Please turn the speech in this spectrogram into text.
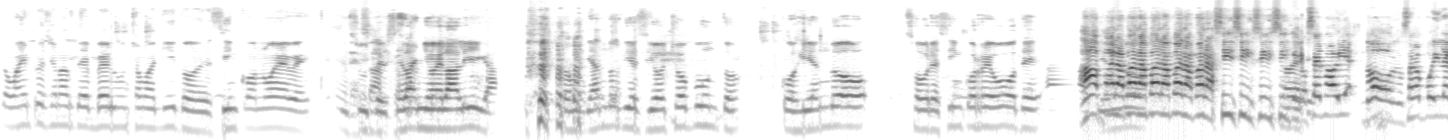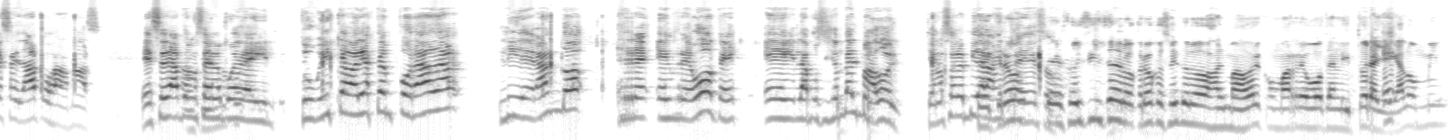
lo más impresionante es ver un chamaquito de 5'9 en su tercer año de la liga, promediando 18 puntos, cogiendo sobre 5 rebotes. Ah, para, para, para, para, para, sí, sí, sí, sí, que no se me había, no, no se me puede ir ese dato jamás. Ese dato no se me puede ir. Tuviste varias temporadas liderando en rebote en la posición de armador. Que no se le olvide la creo, gente eso. soy sincero, creo que soy de los armadores con más rebotes en la historia. Llegué eh, a los mil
